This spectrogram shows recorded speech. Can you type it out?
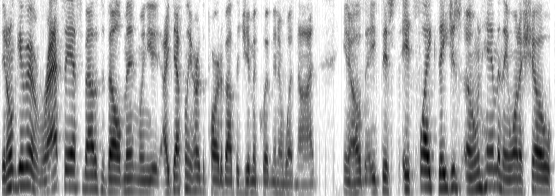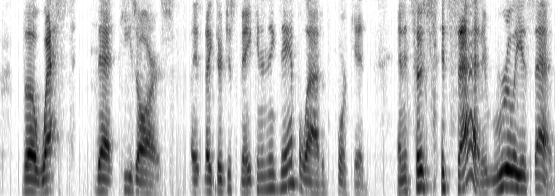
They don't give a rat's ass about his development. When you, I definitely heard the part about the gym equipment and whatnot. You know, they it's like they just own him and they want to show the West that he's ours. Like they're just making an example out of the poor kid and it's so it's sad. It really is sad.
